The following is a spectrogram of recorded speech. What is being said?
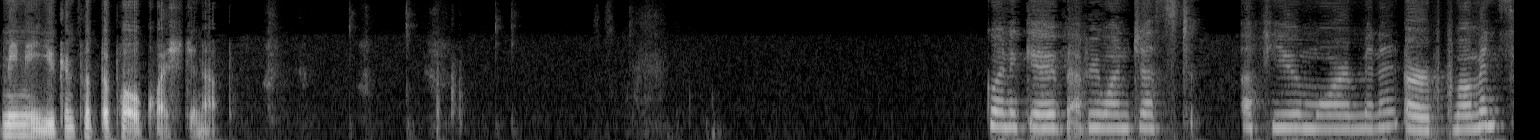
Mimi, you can put the poll question up. Going to give everyone just a few more minutes or moments.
